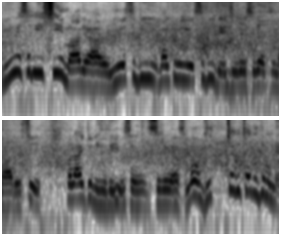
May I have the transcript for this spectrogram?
USB-C もありゃ、USB、マイクロ USB で充電するやつもあるし、まあ、ライトニングで優先するやつ、まあぐっちゃぐちゃで、でもね、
